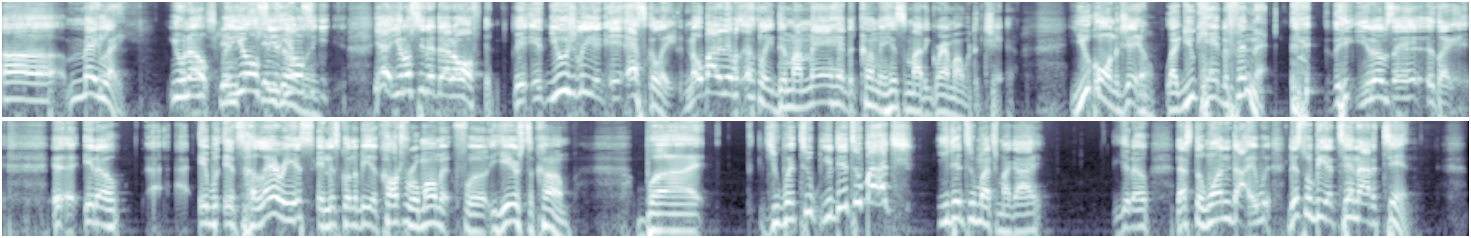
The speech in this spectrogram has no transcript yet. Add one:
uh melee. You know, Skin, you don't see, you don't see, yeah, you don't see that that often. It, it usually it, it escalates. Nobody that was escalate. Then my man had to come and hit somebody grandma with the chair. You going to jail? Like you can't defend that. you know what I'm saying? It's like, uh, you know, it, it's hilarious and it's going to be a cultural moment for years to come. But you went too, you did too much. You did too much, my guy. You know, that's the one. This would be a ten out of ten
